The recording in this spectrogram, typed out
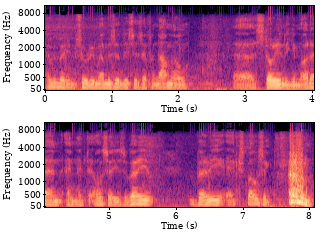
Everybody I'm sure remembers that this is a phenomenal uh, story in the Gemara, and, and it also is very, very exposing.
